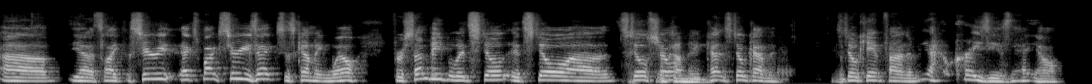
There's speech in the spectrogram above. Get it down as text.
uh, yeah. It's like the series Xbox Series X is coming. Well, for some people, it's still it's still uh, still showing coming. coming. Still coming. Still can't find them. Yeah, how crazy is that, y'all?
